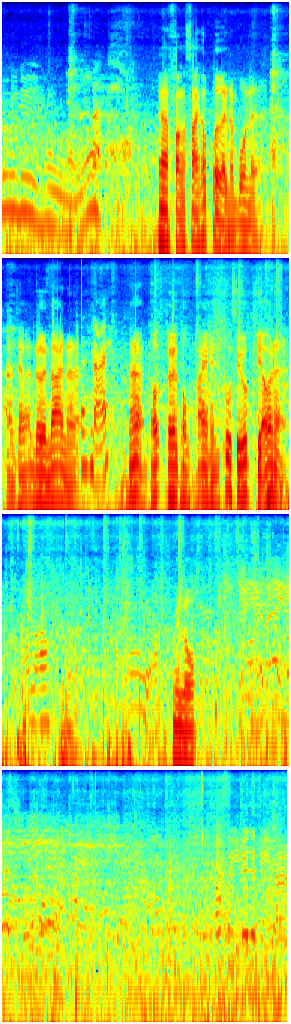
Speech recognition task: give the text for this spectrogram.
ดูดิโห นะฝั่งซ้ายเขาเปิดนะบนอ่ะอาจจะเดินได้นะ ไหน นะเดินตรงไปเห็นตู้สีเขียวๆน่ะ ไม่รู้ถ้าฟรีก็จะดีมาก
